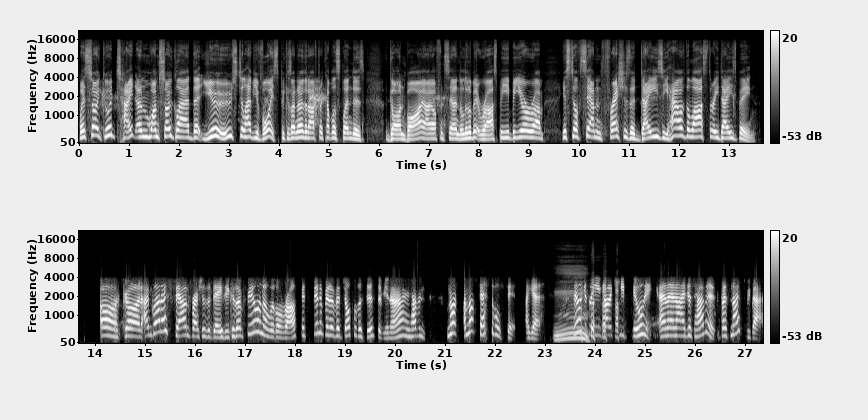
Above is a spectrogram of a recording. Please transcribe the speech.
We're so good, Tait, and I'm so glad that you still have your voice because I know that after a couple of splendors gone by, I often sound a little bit raspy, but you're um you're still sounding fresh as a daisy. How have the last three days been? Oh god, I'm glad I sound fresh as a daisy because I'm feeling a little rough. It's been a bit of a jolt to the system, you know. I haven't, I'm not, I'm not festival fit, I guess. I feel like it's something you got to keep doing, and then I just haven't. But it's nice to be back.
